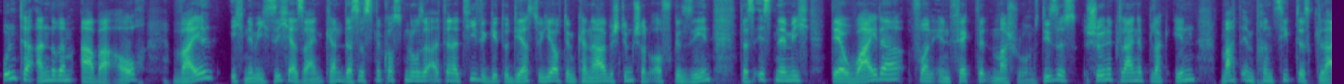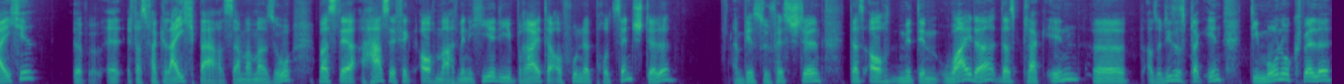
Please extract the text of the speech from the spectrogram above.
Unter anderem aber auch, weil ich nämlich sicher sein kann, dass es eine kostenlose Alternative gibt. Und die hast du hier auf dem Kanal bestimmt schon oft gesehen. Das ist nämlich der Wider von Infected Mushrooms. Dieses schöne kleine Plugin macht im Prinzip das gleiche, äh, äh, etwas Vergleichbares, sagen wir mal so, was der Haas-Effekt auch macht. Wenn ich hier die Breite auf 100% stelle, dann wirst du feststellen, dass auch mit dem Wider das Plugin, äh, also dieses Plugin, die Monoquelle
